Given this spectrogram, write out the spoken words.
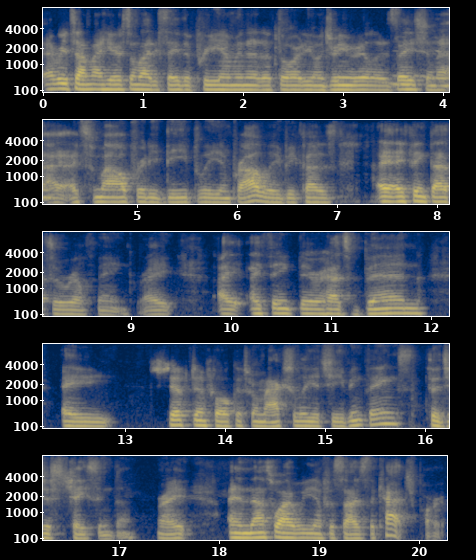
every time I hear somebody say the preeminent authority on dream realization, mm-hmm. I, I smile pretty deeply and proudly because I, I think that's a real thing, right? I, I think there has been a shift in focus from actually achieving things to just chasing them, right? And that's why we emphasize the catch part.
